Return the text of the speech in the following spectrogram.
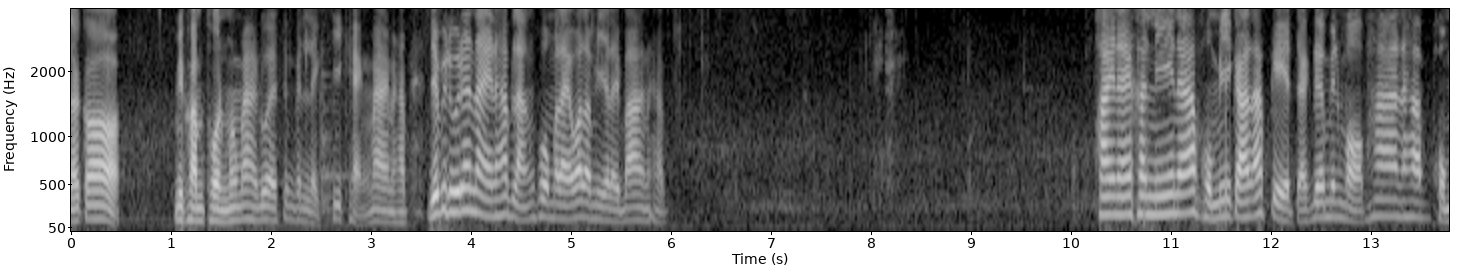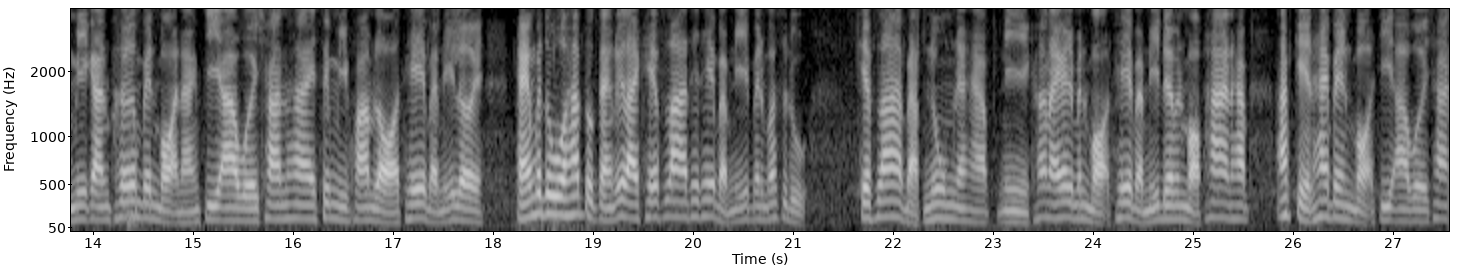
แล้วก็ มีความทนมากๆด้วย ซึ่งเป็นเหล็กที่แข็งมากนะครับ เดี๋ยวไปดูด้านในนะครับ หลังพวงมาลัยว่าเรามีอะไรบ้างนะครับ ภายในคันนี้นะ ผมมีการอัปเกรดจากเดิมเป็นเบาะผ้านะครับ ผมมีการเพิ่มเป็นเบาะหนัง GR เวอร์ชันให้ ซึ่งมีความหล่อเท่แบบนี้เลย แผงประตูครับตกแต่งด้วยลายเคฟลาเท่ๆแบบนี้เป็นวัสดุเคฟลาแบบนุ่มนะครับนี่ข้างในก็จะเป็นเบาะเท่แบบนี้เดิมเป็นเบาะผ้านะครับอัปเกรดให้เป็นเบาะ GR เวอร์ชัน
